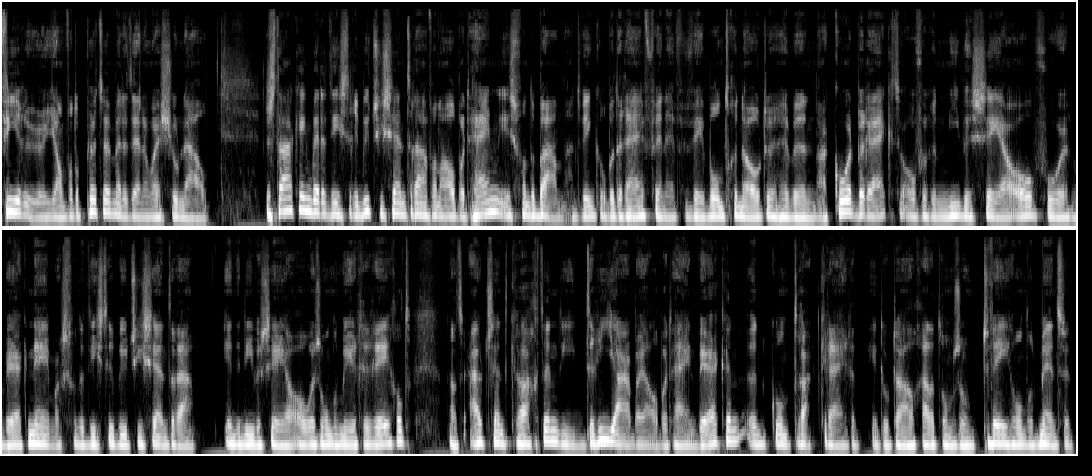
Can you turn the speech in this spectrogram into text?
4 uur, Jan van der Putten met het NOS-journaal. De staking bij de distributiecentra van Albert Heijn is van de baan. Het winkelbedrijf en FNV-bondgenoten hebben een akkoord bereikt... over een nieuwe CAO voor werknemers van de distributiecentra. In de nieuwe CAO is onder meer geregeld dat uitzendkrachten... die drie jaar bij Albert Heijn werken, een contract krijgen. In totaal gaat het om zo'n 200 mensen.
